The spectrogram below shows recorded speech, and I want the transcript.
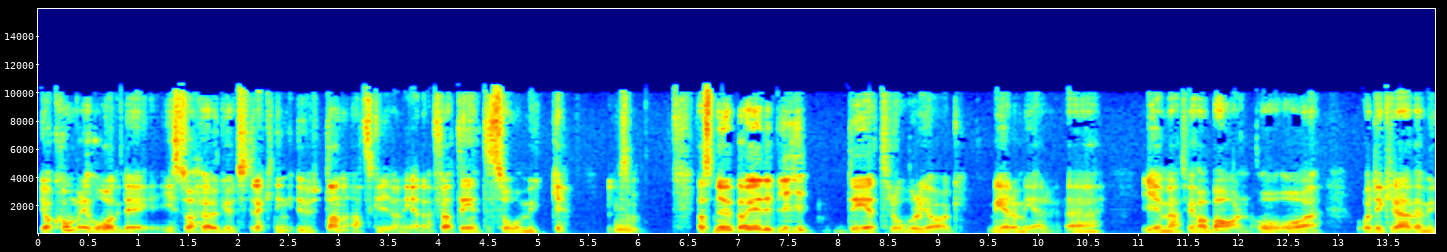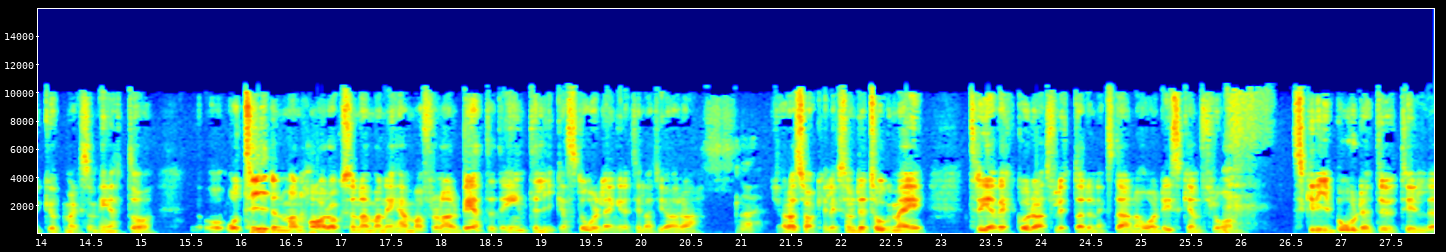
jag kommer ihåg det i så hög utsträckning utan att skriva ner det. För att det är inte så mycket. Liksom. Mm. Fast nu börjar det bli det, tror jag, mer och mer. Eh, I och med att vi har barn. Och, mm. och, och det kräver mycket uppmärksamhet. och och, och, tiden man har också när man är hemma från arbetet är inte lika stor längre till att göra, göra saker. Liksom. Det tog mig tre veckor att flytta den externa hårddisken från skrivbordet ut till eh,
